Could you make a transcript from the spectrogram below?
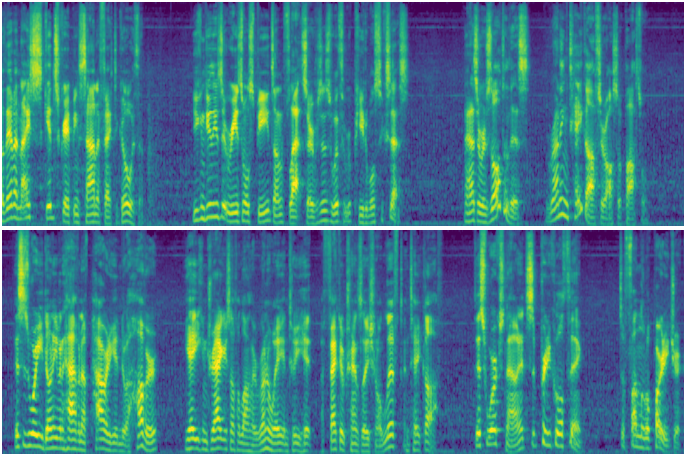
but they have a nice skid scraping sound effect to go with them. You can do these at reasonable speeds on flat surfaces with repeatable success. And as a result of this, running takeoffs are also possible. This is where you don't even have enough power to get into a hover, yet you can drag yourself along the runway until you hit effective translational lift and take off. This works now, and it's a pretty cool thing. It's a fun little party trick.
